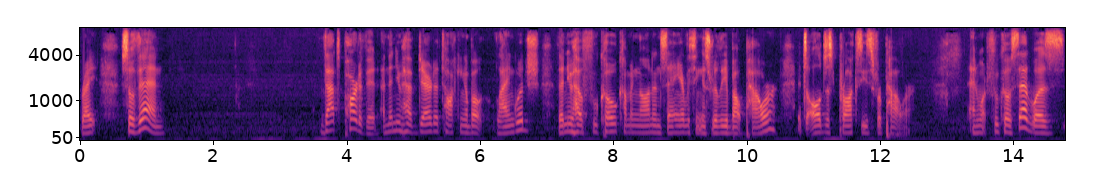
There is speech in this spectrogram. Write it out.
right? So then that's part of it. And then you have Derrida talking about language. Then you have Foucault coming on and saying everything is really about power. It's all just proxies for power. And what Foucault said was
